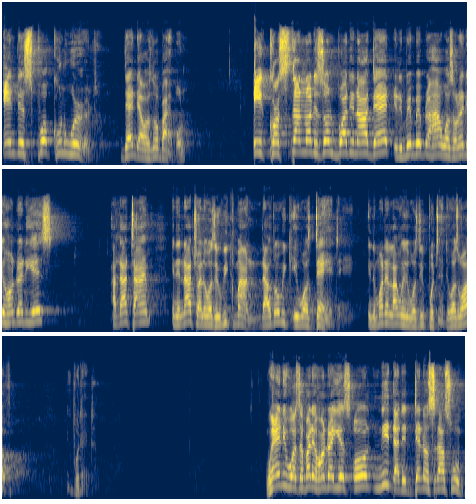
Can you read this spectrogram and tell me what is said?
In the spoken word. Then there was no Bible. He considered not his own body now dead. Remember Abraham was already 100 years at that time. In the natural, he was a weak man. That was not weak, he was dead. In the modern language, he was impotent. He was what? Impotent. When he was about 100 years old, neither the dead of Sarah's womb.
